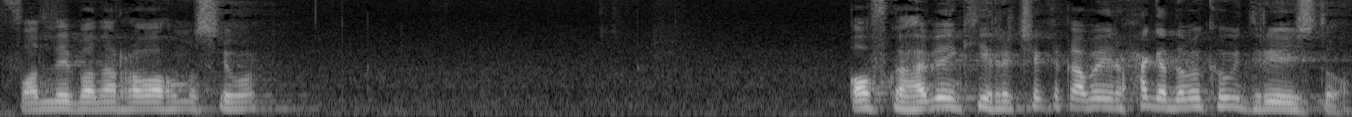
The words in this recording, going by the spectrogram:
fadli badan rawaahu muslimuun qofka habeenkii raje ka qaba inuu xagga dambe ka witriyeysto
